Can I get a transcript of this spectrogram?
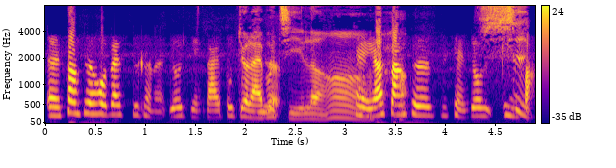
呃，上车后再吃可能有点来不及，就来不及了，嗯，对，要上车之前就预防，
